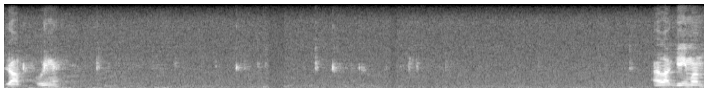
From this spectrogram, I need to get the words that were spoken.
já fui né? Aí laguei, mano.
